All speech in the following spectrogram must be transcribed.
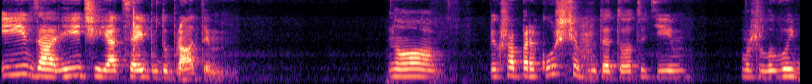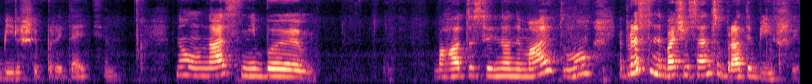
І взагалі, чи я цей буду брати. Ну, якщо перекус ще буде, то тоді, можливо, і більше прийдеться. Ну, у нас ніби багато сильно немає, тому я просто не бачу сенсу брати більший.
